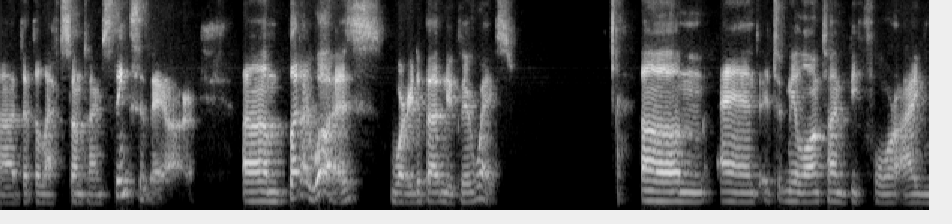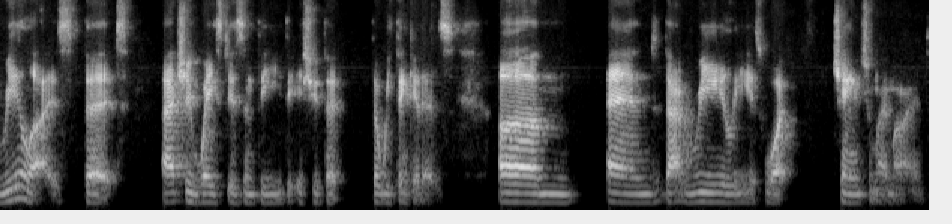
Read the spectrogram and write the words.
uh, that the left sometimes thinks that they are. Um, but I was worried about nuclear waste. Um, and it took me a long time before I realized that actually waste isn't the, the issue that, that we think it is. Um, and that really is what changed my mind.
